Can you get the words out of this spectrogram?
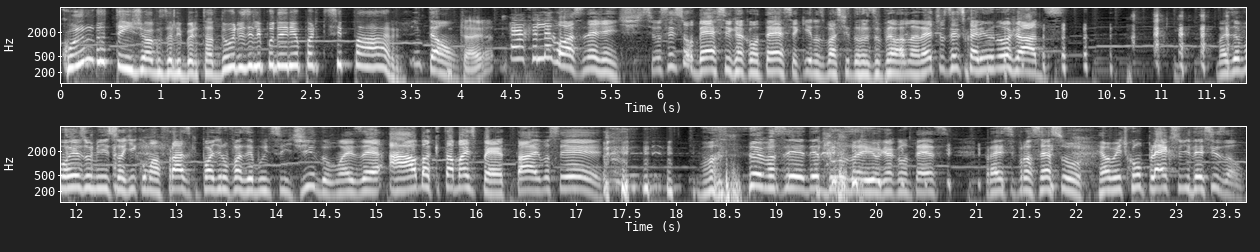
Quando tem jogos da Libertadores, ele poderia participar. Então, Tá, É aquele negócio, né, gente? Se vocês soubessem o que acontece aqui nos bastidores do Pelado na Net, vocês ficariam enojados. Mas eu vou resumir isso aqui com uma frase que pode não fazer muito sentido, mas é a aba que tá mais perto, tá? E você. Você, você deduz aí o que acontece pra esse processo realmente complexo de decisão.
